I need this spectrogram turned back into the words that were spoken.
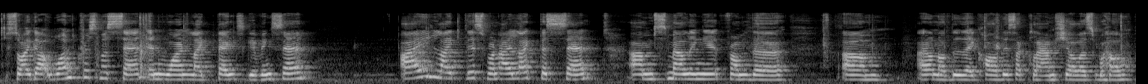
So I got one Christmas scent and one like Thanksgiving scent. I like this one. I like the scent. I'm smelling it from the, um, I don't know, do they call this a clamshell as well?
